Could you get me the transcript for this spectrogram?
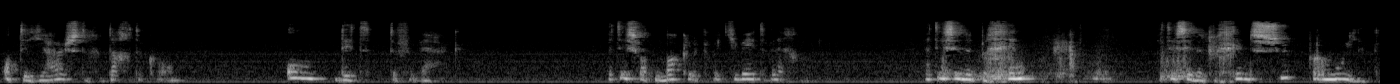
op de juiste gedachte komen om dit te verwerken. Het is wat makkelijker, want je weet weg. Het is in het begin, het is in het begin super moeilijk.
